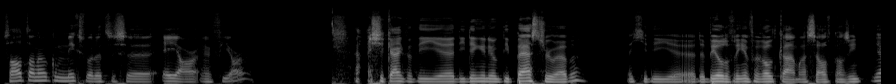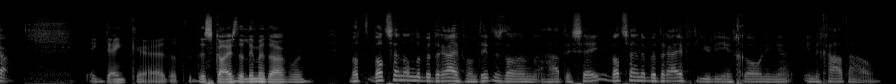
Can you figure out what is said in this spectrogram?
Zal het dan ook een mix worden tussen eh, AR en VR? Nou, als je kijkt dat die, eh, die dingen nu ook die pass-through hebben, dat je die, eh, de beelden van de infraroodcamera's zelf kan zien. Ja. Ik denk dat de sky is the limit daarvoor. Wat, wat zijn dan de bedrijven? Want dit is dan een HTC. Wat zijn de bedrijven die jullie in Groningen in de gaten houden?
